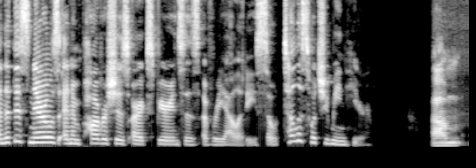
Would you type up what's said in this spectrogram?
and that this narrows and impoverishes our experiences of reality. So, tell us what you mean here. Um,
